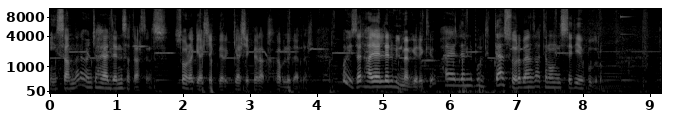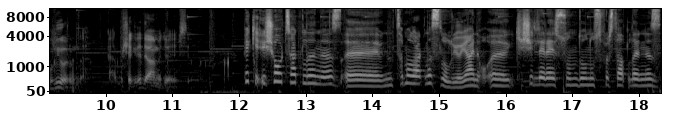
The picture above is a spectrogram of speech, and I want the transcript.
İnsanlara önce hayallerini satarsınız. Sonra gerçekleri gerçekleri kabul ederler. O yüzden hayallerini bilmem gerekiyor. Hayallerini bulduktan sonra ben zaten onun istediği evi bulurum. Buluyorum da. Yani bu şekilde devam ediyor hepsi. Peki iş ortaklığınız e, tam olarak nasıl oluyor? Yani e, kişilere sunduğunuz fırsatlarınız,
